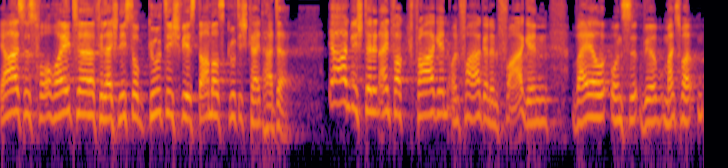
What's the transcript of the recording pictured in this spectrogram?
ja, es ist vor heute vielleicht nicht so gültig, wie es damals Gültigkeit hatte. Ja, und wir stellen einfach Fragen und Fragen und Fragen, weil uns wir manchmal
